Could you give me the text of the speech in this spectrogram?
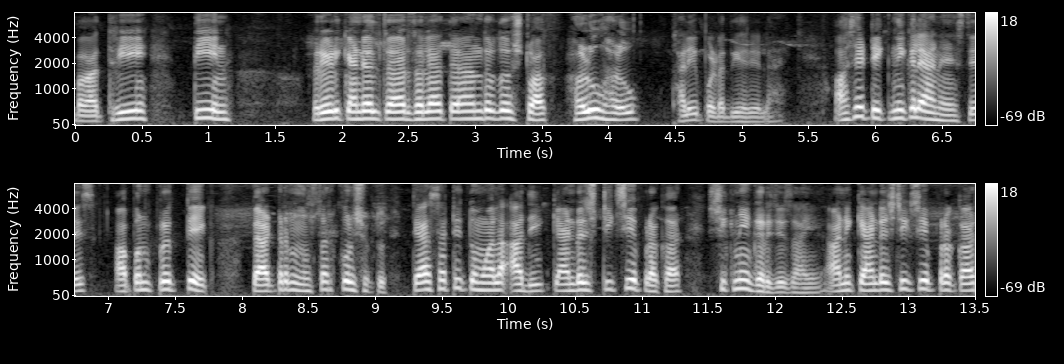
बघा थ्री तीन रेड कॅन्डल तयार झाल्या त्यानंतर तो स्टॉक हळूहळू खाली पडत गेलेला आहे. असे टेक्निकल ॲनालिसिस आपण प्रत्येक पॅटर्ननुसार करू शकतो. त्यासाठी तुम्हाला आधी कॅन्डलस्टिकचे प्रकार शिकणे गरजेचं आहे. आणि कॅन्डलस्टिकचे प्रकार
